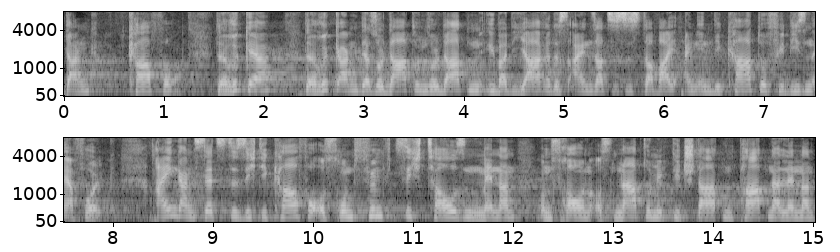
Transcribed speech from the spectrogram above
dank KFOR. Der, Rückkehr, der Rückgang der Soldatinnen und Soldaten über die Jahre des Einsatzes ist dabei ein Indikator für diesen Erfolg. Eingangs setzte sich die KFOR aus rund 50.000 Männern und Frauen aus NATO-Mitgliedstaaten, Partnerländern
